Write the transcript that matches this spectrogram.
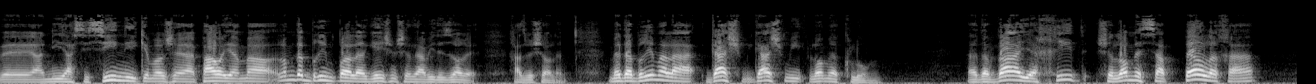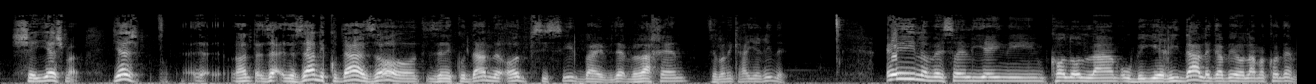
ואני הסיסיני, כמו שפאווי אמר, לא מדברים פה על הרגשים של גבי דזורי, חס ושלום. מדברים על הגשמי, גשמי לא אומר כלום. הדבר היחיד שלא מספר לך שיש, יש, זה, זה הנקודה הזאת, זו נקודה מאוד בסיסית בהבדל, ולכן זה לא נקרא ירידה. אילו מסויליינים, כל עולם הוא בירידה לגבי העולם הקודם.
